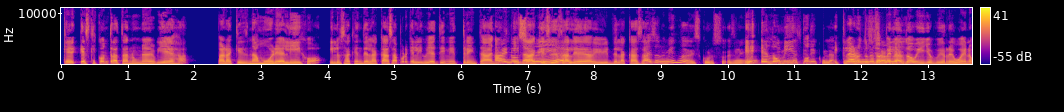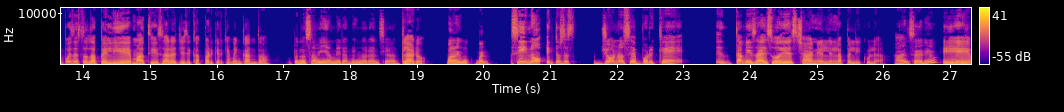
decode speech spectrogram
Que, que es que contratan a una vieja para que enamore al hijo y lo saquen de la casa porque el hijo ya tiene 30 años Ay, no y nada que se sale a vivir de la casa. Ah, es el mismo discurso. Es, el mismo, Eh, es lo mismo. película. Y claro, Mm, entonces no yo apenas lo vi, yo fui re bueno, pues esta es la peli de Matthew y Sarah Jessica Parker que me encanta. Pues no sabía, mira, la ignorancia. Claro. Bueno, bueno. Sí, no, entonces yo no sé por qué eh, también sale eso de Channel en la película. Ah, ¿en serio? Eh,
